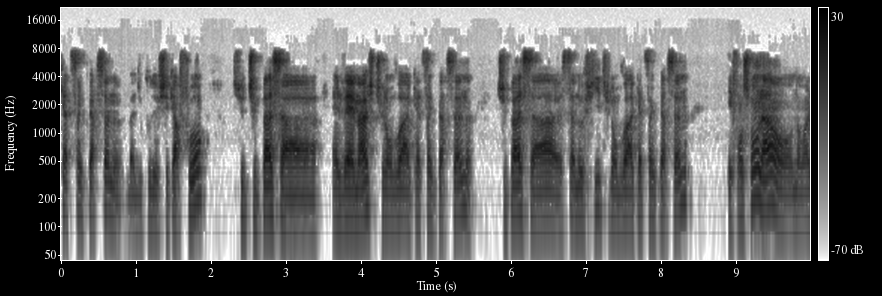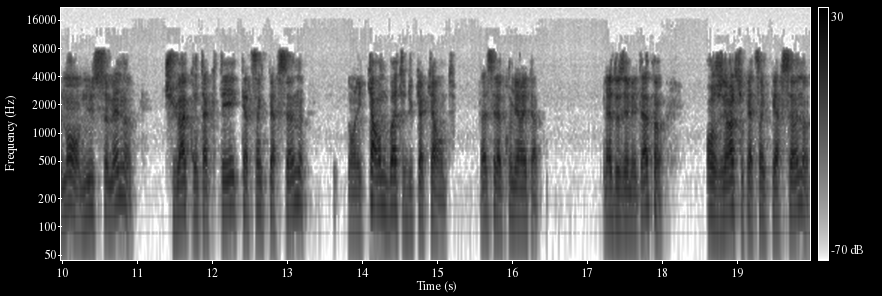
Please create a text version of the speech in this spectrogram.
4-5 personnes bah, du coup de chez Carrefour. Ensuite, tu passes à LVMH, tu l'envoies à 4-5 personnes. Tu passes à euh, Sanofi, tu l'envoies à 4-5 personnes. Et franchement, là, normalement, en une semaine, tu as contacté 4-5 personnes dans les 40 boîtes du CAC 40. Là, c'est la première étape. La deuxième étape, en général, sur 4-5 personnes,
